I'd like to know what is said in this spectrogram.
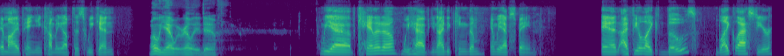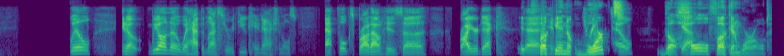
in my opinion, coming up this weekend. Oh yeah, we really do. We have Canada, we have United Kingdom, and we have Spain. And I feel like those, like last year, will, you know, we all know what happened last year with UK Nationals. Matt Folks brought out his uh Briar deck. It that fucking warped the Yeah. whole fucking world.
